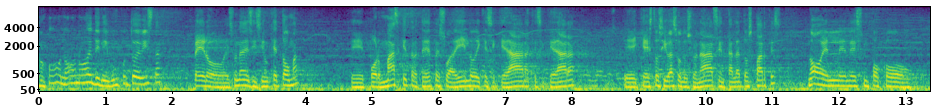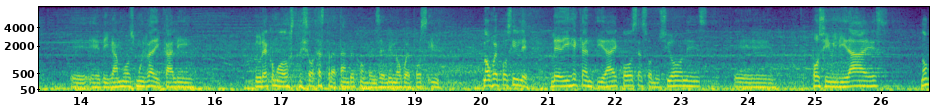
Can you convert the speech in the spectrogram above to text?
No, no, no, desde ningún punto de vista. Pero es una decisión que toma. eh, por más que traté de persuadirlo de que se quedara, que se quedara, eh, que esto se iba a solucionar, sentar las dos partes. No, él, él es un poco, eh, eh, digamos, muy radical y duré como dos, tres horas tratando de convencerlo y no fue posible. No fue posible. Le dije cantidad de cosas, soluciones, eh, posibilidades. No,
